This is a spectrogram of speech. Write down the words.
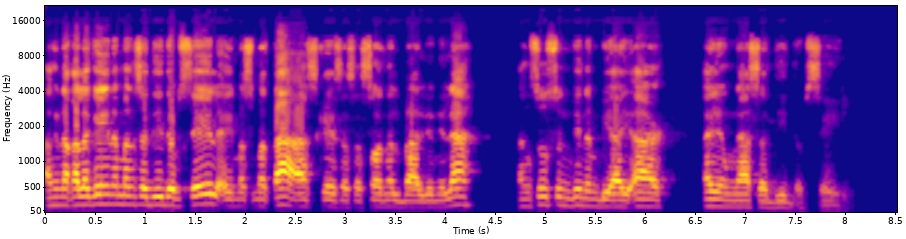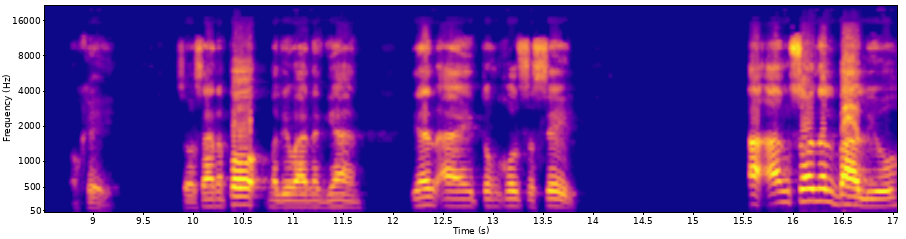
ang nakalagay naman sa deed of sale ay mas mataas kaysa sa zonal value nila, ang susundin ng BIR ay yung nasa deed of sale. Okay. So, sana po maliwanag yan. Yan ay tungkol sa sale. Ah, ang zonal value,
